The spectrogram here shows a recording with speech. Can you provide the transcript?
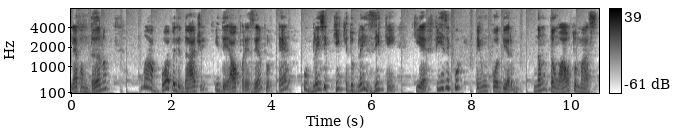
Leva um dano. Uma boa habilidade ideal, por exemplo, é o Blaze Kick do Blaziken, que é físico tem um poder não tão alto, mas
